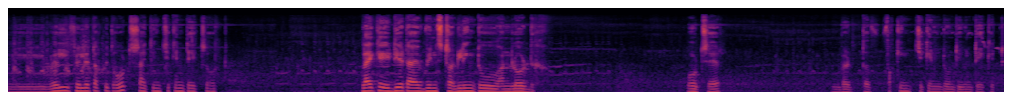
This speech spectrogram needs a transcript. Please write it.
We will fill it up with oats. I think chicken takes oat. Like an idiot, I have been struggling to unload oats here. But the fucking chicken don't even take it.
